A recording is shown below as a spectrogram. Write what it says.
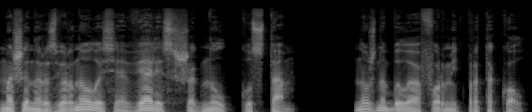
Машина развернулась, а Вялис шагнул к кустам. Нужно было оформить протокол.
